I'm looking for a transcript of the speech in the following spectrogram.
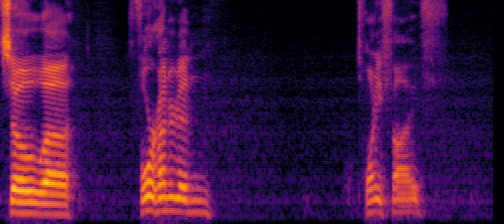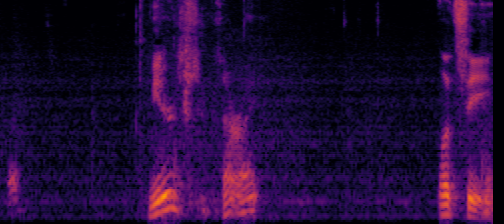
So uh, 425 meters. Is that right? Let's see.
